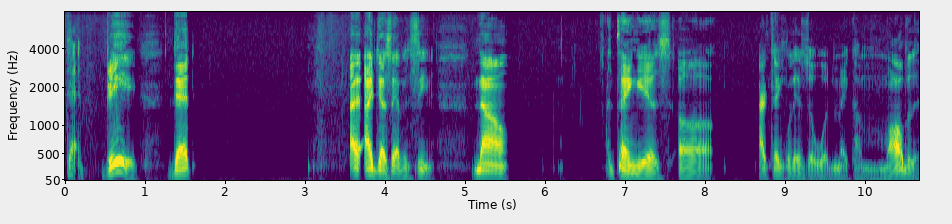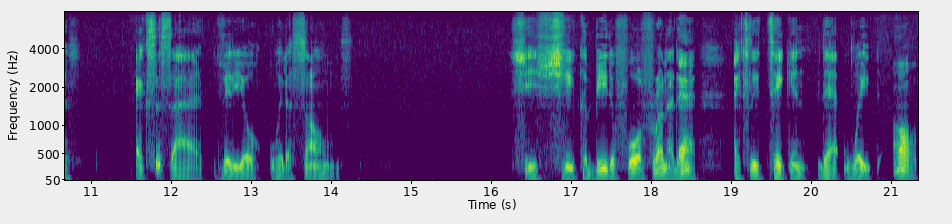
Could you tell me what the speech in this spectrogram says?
that big. That I, I just haven't seen it. Now, the thing is, uh, I think Lizzo would make a marvelous exercise video with her songs she she could be the forefront of that, actually taking that weight off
